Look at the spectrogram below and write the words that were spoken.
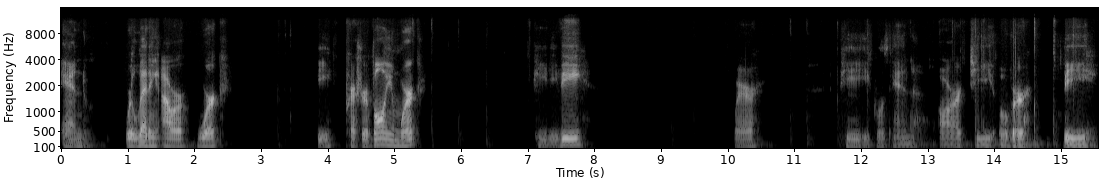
And we're letting our work be pressure volume work, PDV, where P equals N R T over V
